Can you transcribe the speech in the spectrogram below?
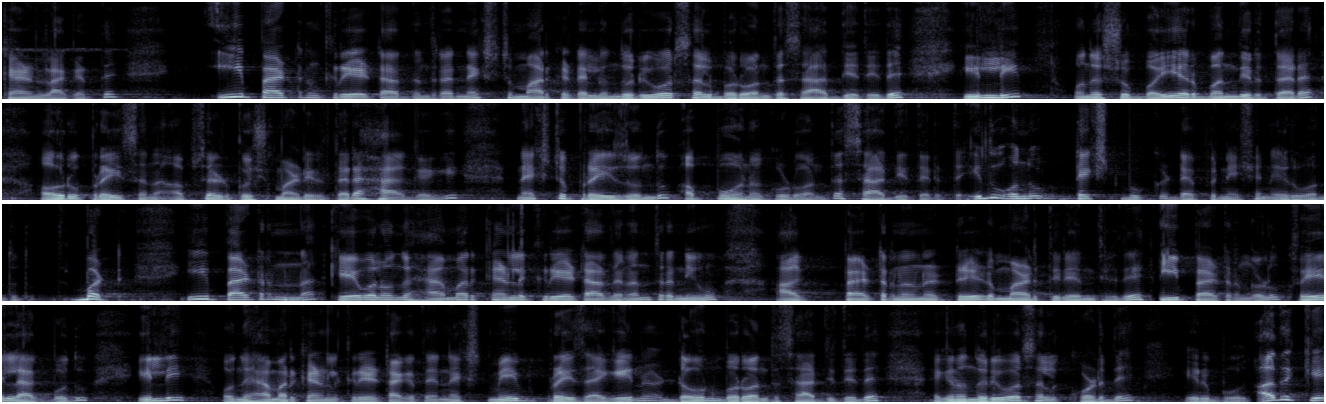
ಕ್ಯಾಂಡಲ್ ಆಗುತ್ತೆ. ಈ ಪ್ಯಾಟರ್ನ್ ಕ್ರಿಯೇಟ್ ಆದ ನಂತರ ನೆಕ್ಸ್ಟ್ ಮಾರ್ಕೆಟಲ್ಲಿ ಒಂದು ರಿವರ್ಸಲ್ ಬರುವಂಥ ಸಾಧ್ಯತೆ ಇದೆ. ಇಲ್ಲಿ ಒಂದಷ್ಟು ಬೈಯರ್ ಬಂದಿರ್ತಾರೆ, ಅವರು ಪ್ರೈಸನ್ನು ಅಪ್ಸೈಡ್ ಪುಷ್ ಮಾಡಿರ್ತಾರೆ. ಹಾಗಾಗಿ ನೆಕ್ಸ್ಟ್ ಪ್ರೈಸ್ ಒಂದು ಅಪ್ಪುವನ್ನು ಕೊಡುವಂಥ ಸಾಧ್ಯತೆ ಇರುತ್ತೆ. ಇದು ಒಂದು ಟೆಕ್ಸ್ಟ್ ಬುಕ್ ಡೆಫಿನೇಷನ್ ಇರುವಂಥದ್ದು. ಬಟ್ ಈ ಪ್ಯಾಟರ್ನ್ನ ಕೇವಲ ಒಂದು ಹ್ಯಾಮರ್ ಕ್ಯಾಂಡಲ್ ಕ್ರಿಯೇಟ್ ಆದ ನಂತರ ನೀವು ಆ ಪ್ಯಾಟರ್ನನ್ನು ಟ್ರೇಡ್ ಮಾಡ್ತೀರಿ ಅಂತ ಹೇಳಿದ್ರೆ ಈ ಪ್ಯಾಟರ್ನ್ಗಳು ಫೇಲ್ ಆಗ್ಬೋದು. ಇಲ್ಲಿ ಒಂದು ಹ್ಯಾಮರ್ ಕ್ಯಾಂಡಲ್ ಕ್ರಿಯೇಟ್ ಆಗುತ್ತೆ next may be price again down ಬರುವಂಥ ಸಾಧ್ಯತೆ ಇದೆ. ಅಗೇನ್ ಒಂದು ರಿವರ್ಸಲ್ ಕೊಡದೆ ಇರ್ಬೋದು. ಅದಕ್ಕೆ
